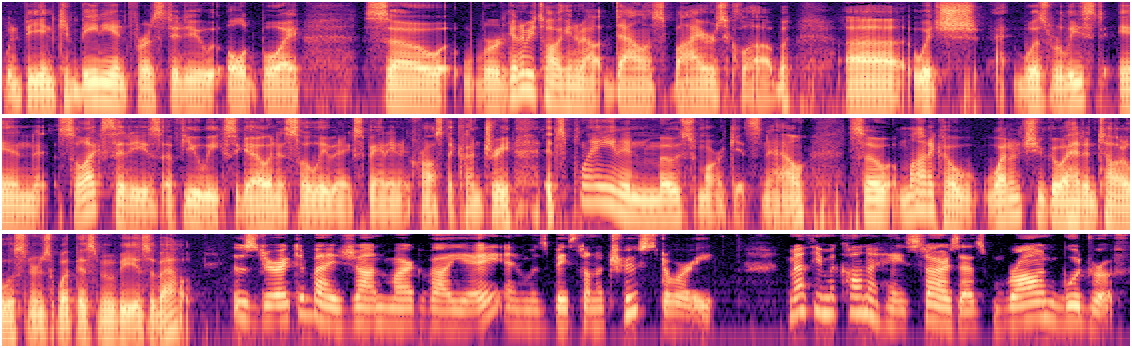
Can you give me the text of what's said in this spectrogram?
would be inconvenient for us to do Old Boy. So we're going to be talking about Dallas Buyers Club, uh, which was released in select cities a few weeks ago and has slowly been expanding across the country. It's playing in most markets now. So Monica, why don't you go ahead and tell our listeners what this movie is about? It was directed by Jean-Marc Vallée and was based on a true story. Matthew McConaughey stars as Ron Woodroof,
